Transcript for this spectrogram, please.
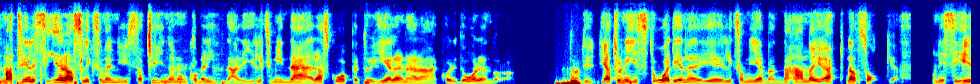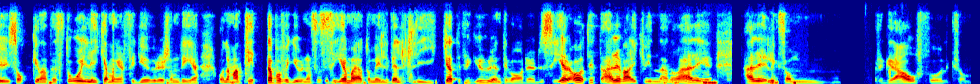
materialiseras liksom en ny staty när de kommer in där i, liksom, i nära skåpet och i hela den här korridoren. Då, då. Mm. Jag tror ni står det när, liksom, när han har ju öppnat socken. Och ni ser ju i socken att det står ju lika många figurer som det. Och när man tittar på figurerna så ser man ju att de är väldigt lika till figuren till vardera. Du ser, ja titta här är vargkvinnan och här är, här är liksom Grauf och liksom.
